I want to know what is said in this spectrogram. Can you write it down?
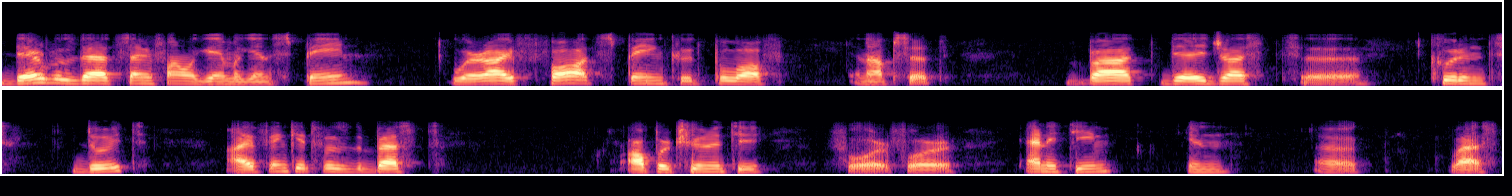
There was that semifinal game against Spain where I thought Spain could pull off an upset, but they just uh, couldn't do it. I think it was the best opportunity for for any team in uh, last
